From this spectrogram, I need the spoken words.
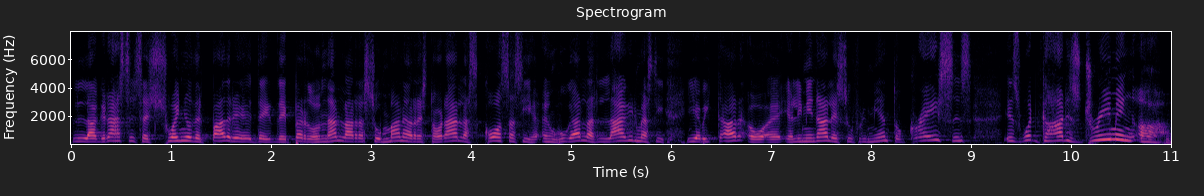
La gracia es el sueño del Padre de, de perdonar la raza humana, restaurar las cosas y enjugar las lágrimas y, y evitar o eh, eliminar el sufrimiento. Grace is, is what God is dreaming of.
